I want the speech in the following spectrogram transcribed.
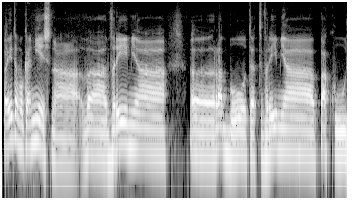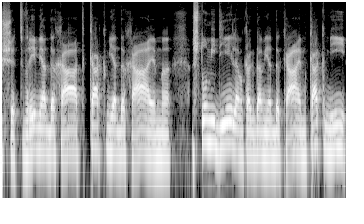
Поэтому, конечно, время э, работать, время покушать, время отдыхать, как мы отдыхаем, что мы делаем, когда мы отдыхаем, как мы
